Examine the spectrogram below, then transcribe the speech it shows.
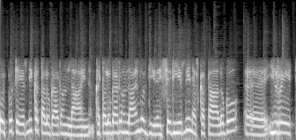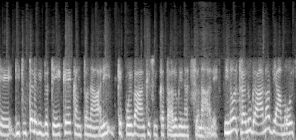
poi poterli catalogare online. Catalogare online vuol dire inserirli nel catalogo eh, in rete di tutte le biblioteche cantonali, che poi va anche sui cataloghi nazionali. Inoltre a Lugano abbiamo, olt-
